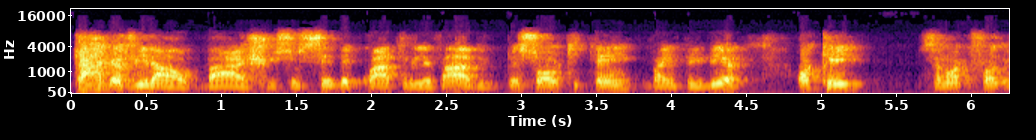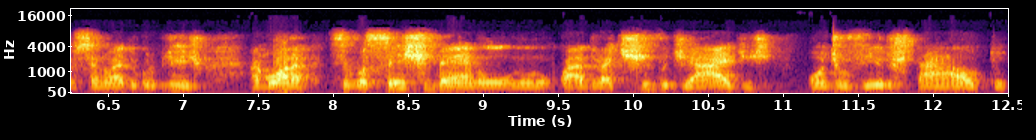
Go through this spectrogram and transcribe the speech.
carga viral baixo, seu CD4 elevado, o pessoal que tem vai entender, ok, você não, é, você não é do grupo de risco. Agora, se você estiver num, num quadro ativo de AIDS, onde o vírus está alto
